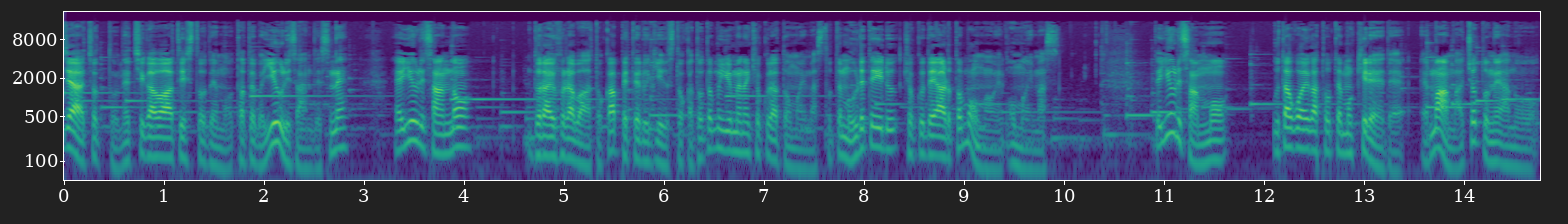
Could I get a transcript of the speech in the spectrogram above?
じゃあちょっとね、違うアーティストでも、例えばユーリさんですね。えー、ユーリさんのドライフラワーとかペテルギウスとかとても有名な曲だと思います。とても売れている曲であるとも思います。で、ユーリさんも歌声がとても綺麗で、まあまあちょっとね、あの、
